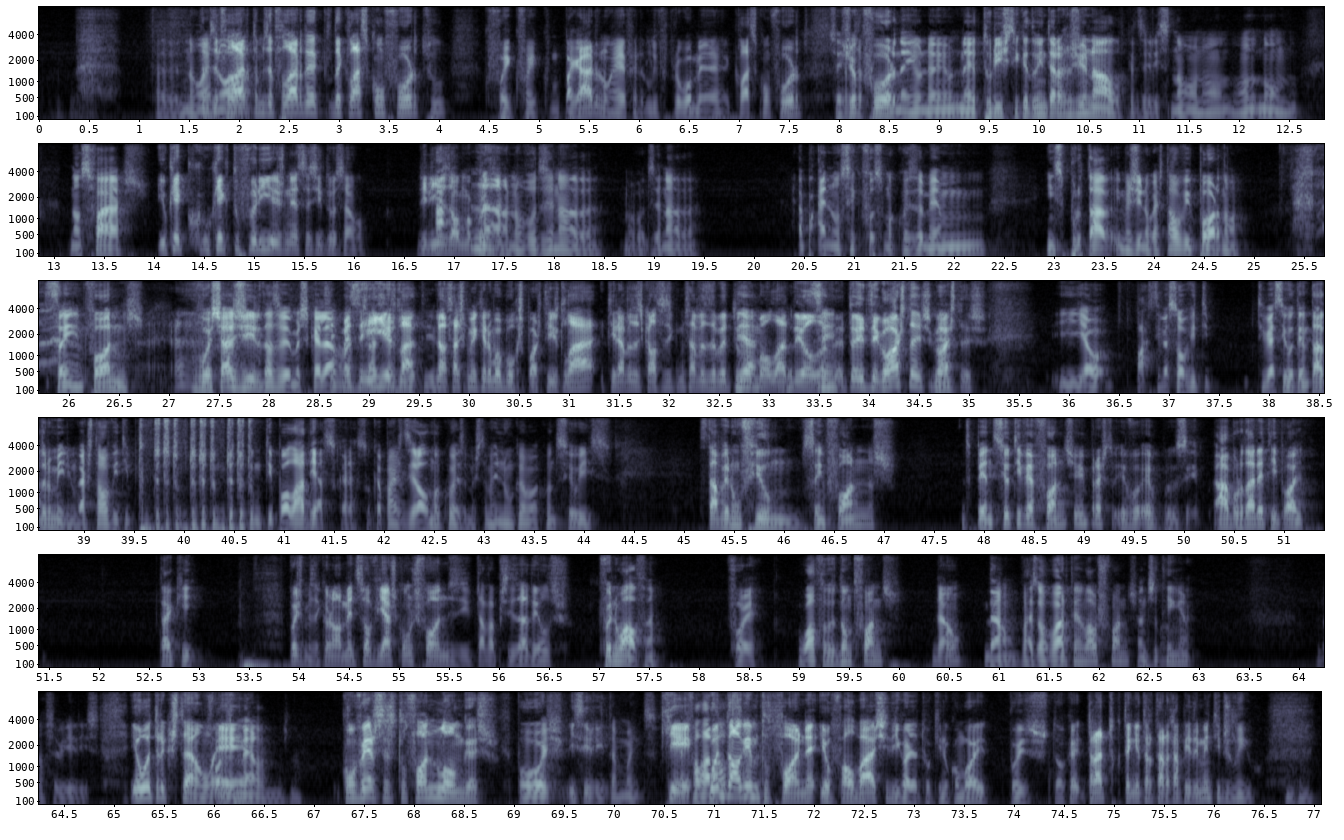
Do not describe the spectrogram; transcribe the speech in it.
Estás a ver? Não Estamos, é, a não falar, há- estamos a falar da, da classe conforto, que foi, que foi que me pagaram, não é? A Feira do Livro para Goma é classe conforto. Seja o que for, nem, nem, nem a turística do Interregional. Quer dizer, isso não, não, não, não, não se faz. E o que, é que, o que é que tu farias nessa situação? Dirias alguma coisa? Não, não vou dizer nada. Não vou dizer nada. Epá, a não ser que fosse uma coisa mesmo insuportável. Imagina, o gajo está a ouvir porno sem fones. Vou achar giro, estás a ver? Mas se calhar Sim, Mas aí ias lá. Negativo. Não, sabes como é que era uma boa resposta? Ias lá, tiravas as calças e começavas a bater yeah. uma ao lado dele. Estou a então, dizer, gostas? Yeah. Gostas? E eu, pá, se tivesse ouvido tipo. Tivesse eu a tentar dormir e um gajo está a ouvir tipo, tum, tum, tum, tipo ao lado, e se calhar sou capaz de dizer alguma coisa, mas também nunca me aconteceu isso. Se está a ver um filme sem fones, depende. Se eu tiver fones, eu empresto. Eu vou, eu, a abordar é tipo, olha, está aqui. Pois, mas é que eu normalmente só viajo com os fones e estava a precisar deles. Foi no Alfa. Foi. O Alfa dão-te fones. Não? Dão. Vais ao bar, tens lá os fones. Antes eu tinha. Não sabia disso. E outra questão Fones de é merda, mas não. conversas de telefone longas. Pois, isso irrita-me muito. Que é, falar quando alguém me sempre. telefona, eu falo baixo e digo: Olha, estou aqui no comboio, depois estou ok. Trato que tenho a tratar rapidamente e desligo. Uhum.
